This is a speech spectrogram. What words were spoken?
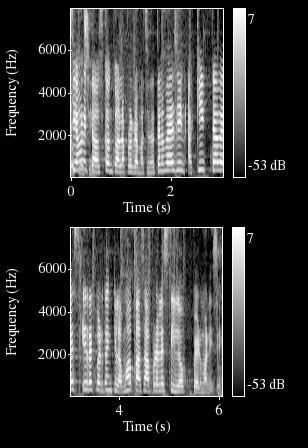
Sigan conectados con toda la programación de Telemedellín. Aquí te ves y recuerden que la moda pasa, pero el estilo permanece.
